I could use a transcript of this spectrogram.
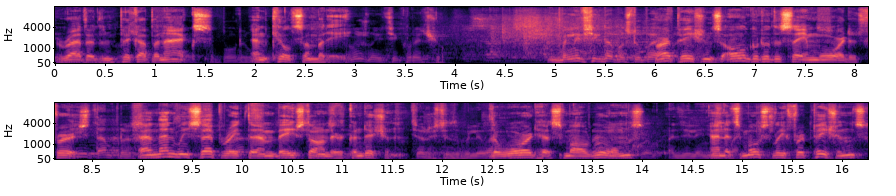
rather than pick up an axe and kill somebody. Our patients all go to the same ward at first, and then we separate them based on their condition. The ward has small rooms, and it's mostly for patients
